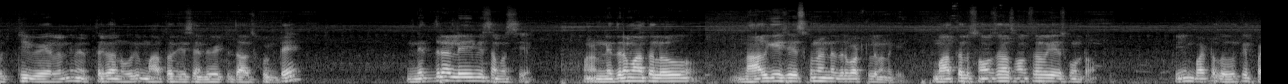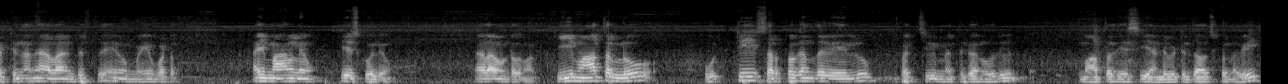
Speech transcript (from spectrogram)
ఒట్టి వేలని మెత్తగా నూరి మాత చేసి ఎండబెట్టి దాచుకుంటే నిద్ర లేమి సమస్య. మన నిద్ర మాతలు నాలుగేసి వేసుకున్న నిద్ర పట్టలేదు మనకి. మాతలు సంవత్సరాలు సంవత్సరాలు వేసుకుంటాం. ఏం పట్టదు ఊరికే పట్టిందని అలా అనిపిస్తే ఏం పట్టదు. అవి మానలేము వేసుకోలేము అలా ఉంటుంది అన్నమాట ఈ మాతల్లో ఉట్టి సర్పగంధ వేళ్ళు పచ్చివి మెత్తగా నూరి మాతలు చేసి ఎండబెట్టి దాచుకున్నవి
